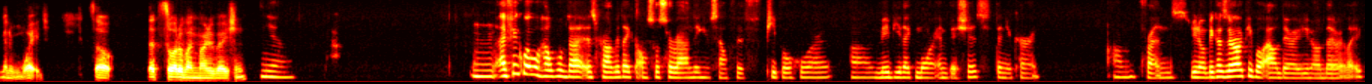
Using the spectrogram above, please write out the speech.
minimum wage. So that's sort of my motivation. Yeah. Mm, I think what will help with that is probably like also surrounding yourself with people who are uh, maybe like more ambitious than your current um, friends, you know, because there are people out there, you know, that are like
